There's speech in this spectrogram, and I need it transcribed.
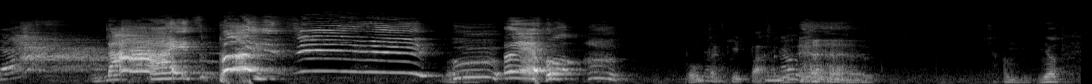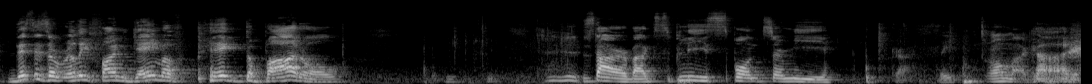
Ah! Ah, it's spicy! mão. Puta que pariu. Não. This is a really fun game of pig the bottle. Starbucks, please sponsor me. Oh my god.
